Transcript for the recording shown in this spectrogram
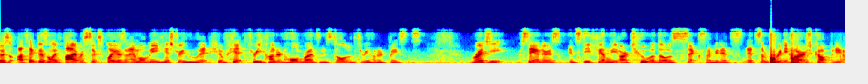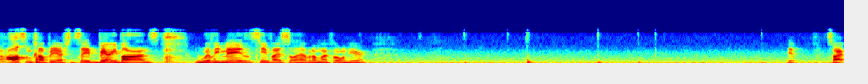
there's I think there's only five or six players in MLB history who hit, who've hit 300 home runs and stolen 300 bases. Reggie Sanders and Steve Finley are two of those six. I mean, it's it's some pretty harsh company, awesome company, I should say. Barry Bonds, Willie Mays. Let's see if I still have it on my phone here. Yep. Sorry.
